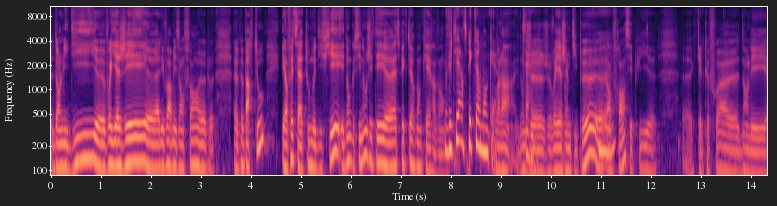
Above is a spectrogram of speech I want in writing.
dans le Midi, voyager voyager, euh, aller voir mes enfants euh, un peu partout. Et en fait, ça a tout modifié. Et donc, sinon, j'étais euh, inspecteur bancaire avant. Vous étiez inspecteur bancaire. Voilà. Donc, je, je, voyageais un petit peu mhm. en France et puis quelquefois dans les,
